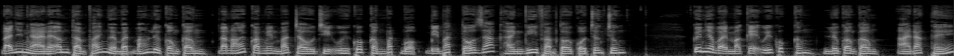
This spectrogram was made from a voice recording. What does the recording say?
Đại nhân ngài lại âm thầm phái người mật báo Lưu Công Công, đã nói quan viên Bá Châu chị Uy Quốc Công bắt buộc bị bắt tố giác hành vi phạm tội của Trương Trung. Cứ như vậy mà kệ Uy Quốc Công, Lưu Công Công, ai đắc thế,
